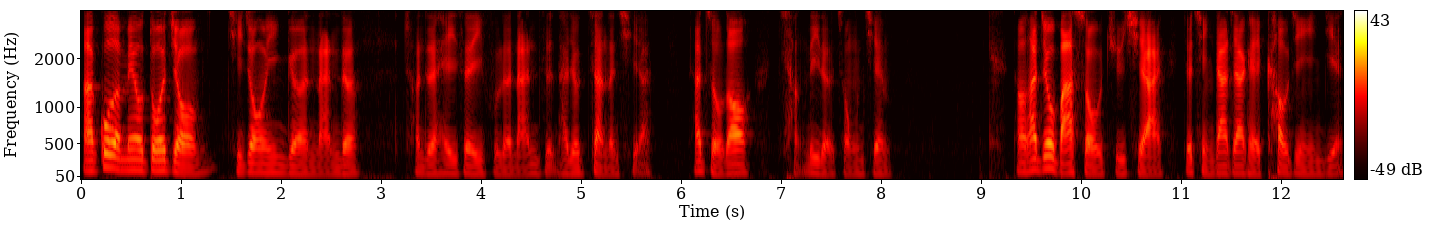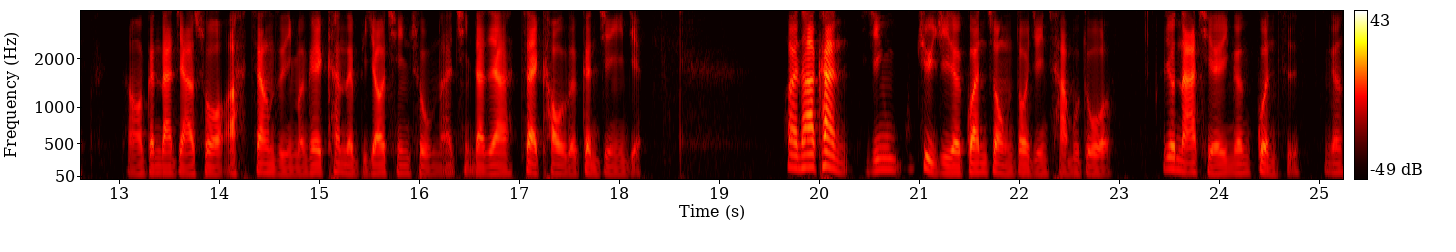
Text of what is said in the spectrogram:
啊，过了没有多久，其中一个男的穿着黑色衣服的男子，他就站了起来。他走到场地的中间，然后他就把手举起来，就请大家可以靠近一点，然后跟大家说啊，这样子你们可以看得比较清楚。来，请大家再靠得更近一点。后来他看已经聚集的观众都已经差不多了，他就拿起了一根棍子，一根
